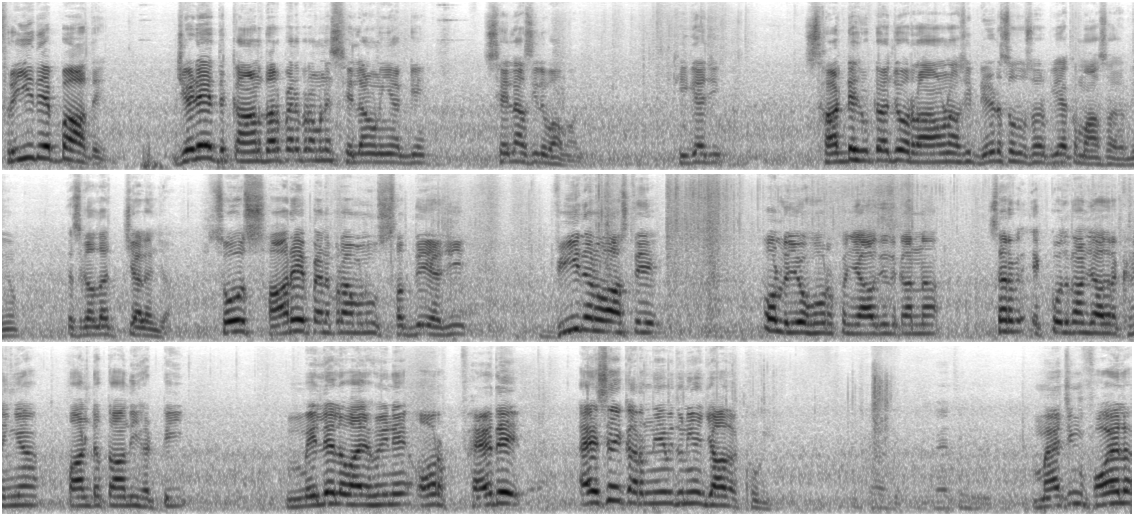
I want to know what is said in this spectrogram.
ਫ੍ਰੀ ਦੇ ਭਾਅ ਤੇ, ਜਿਹੜੇ ਦੁਕਾਨਦਾਰ ਭੈਣ ਭਰਾਵਾਂ ਨੇ ਸੇਲਾਂ ਲਾਉਣੀਆਂ ਅੱਗੇ, ਸੇਲਾਂ ਅਸੀਂ ਲਵਾਵਾਂਗੇ। ਠੀਕ ਹੈ ਜੀ? ਸਾਡੇ ਸੂਟਾਂ ਜੋ ਆਰਾਮ ਨਾਲ ਅਸੀਂ 150 200 ਰੁਪਇਆ ਕਮਾ ਸਕਦੇ ਹਾਂ। ਇਸ ਗੱਲ ਦਾ ਚੈਲੰਜ ਆ। ਸੋ ਸਾਰੇ ਭੈਣ ਭਰਾਵਾਂ ਨੂੰ ਸੱਦੇ ਆ ਜੀ 20 ਦਿਨ ਵਾਸਤੇ ਭੁੱਲ ਜਾਓ ਹੋਰ ਪੰਜਾਬ ਦੀਆਂ ਦੁਕਾਨਾਂ। ਸਿਰਫ ਇੱਕੋ ਦੁਕਾਨ ਯਾਦ ਰੱਖਣੀ ਆ, ਪੰਡਤਾਂ ਦੀ ਹੱਟੀ। ਮੇਲੇ ਲਵਾਏ ਹੋਏ ਨੇ ਔਰ ਫਾਇਦੇ ਐਸੇ ਕਰਨੇ ਵੀ ਦੁਨੀਆ ਯਾਦ ਰੱਖੂਗੀ। ਮੈਚਿੰਗ ਫੋਇਲ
